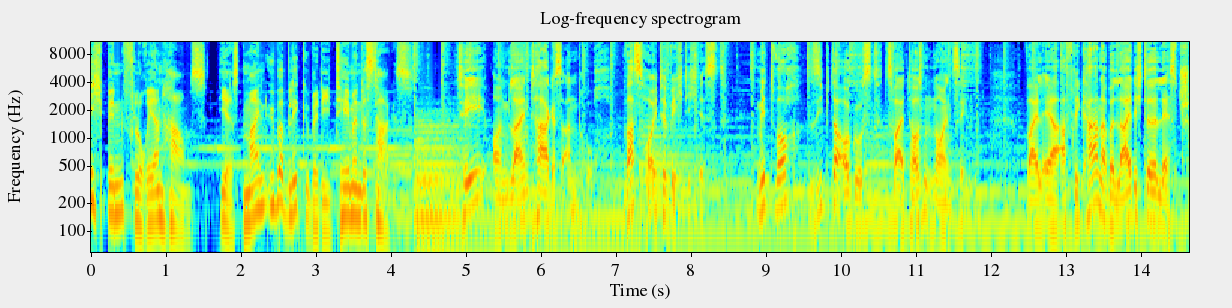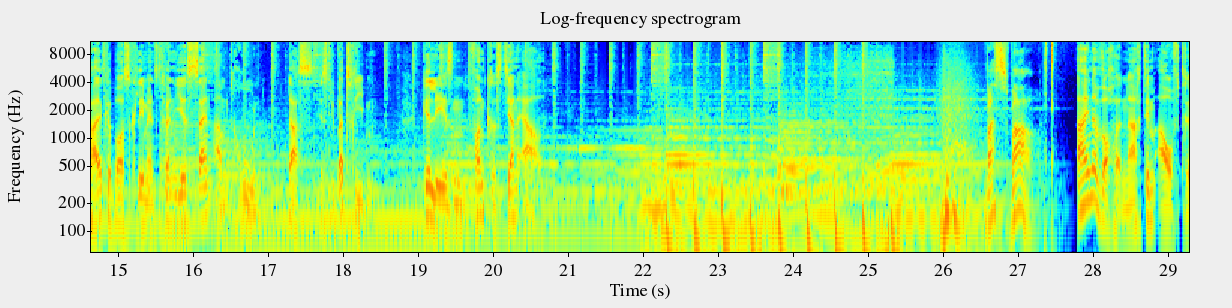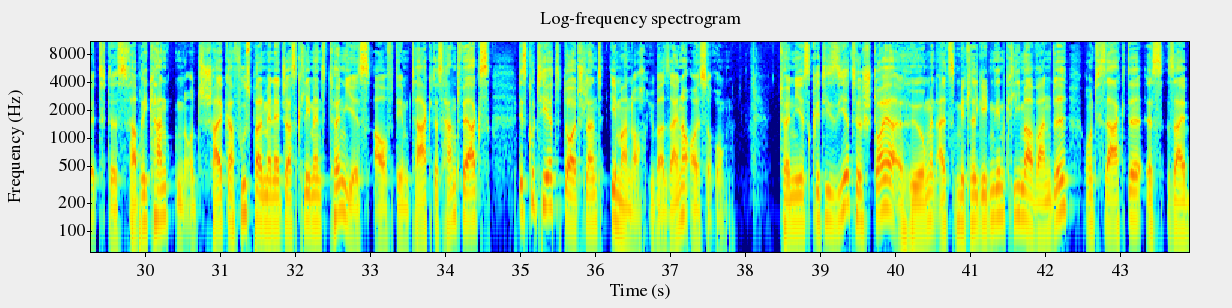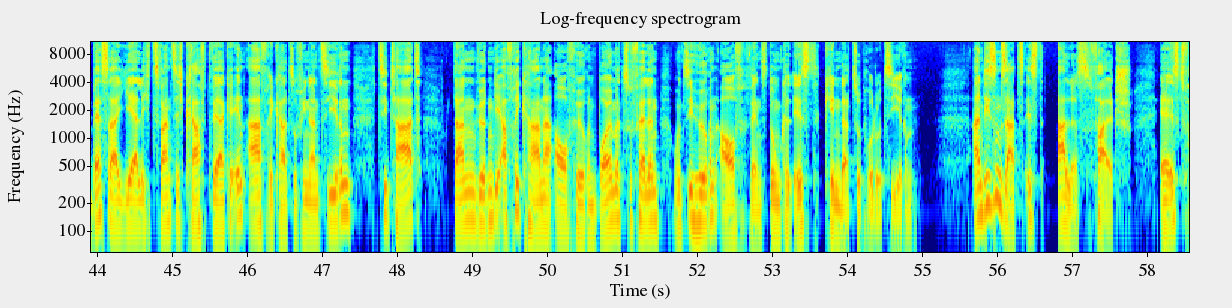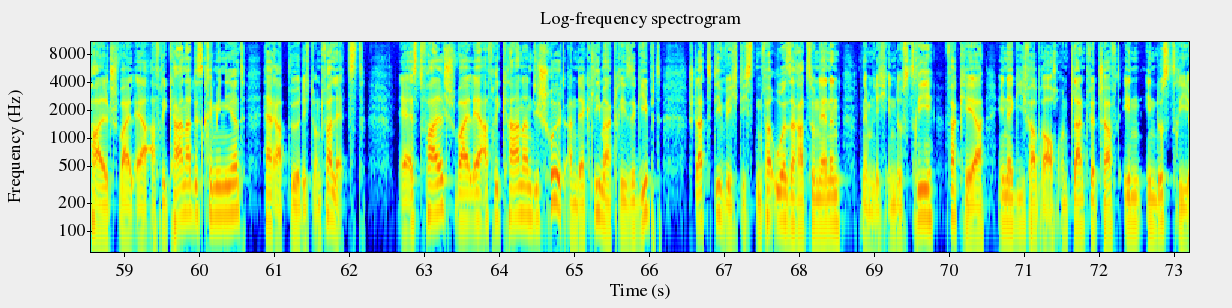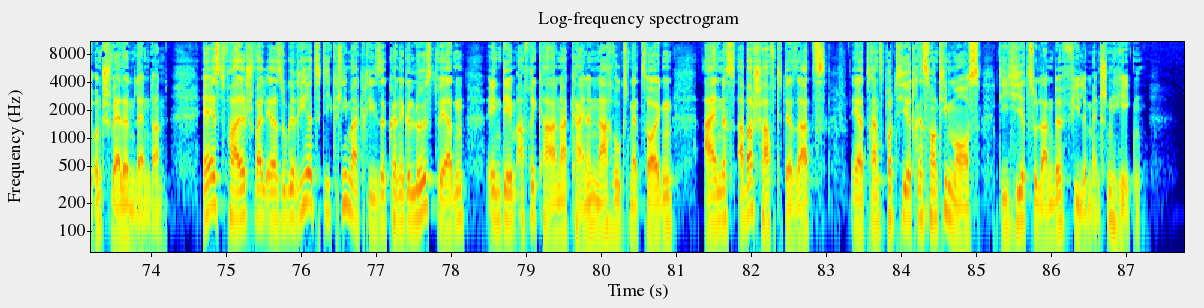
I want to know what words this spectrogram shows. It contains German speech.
Ich bin Florian Harms. Hier ist mein Überblick über die Themen des Tages. T-Online Tagesanbruch. Was heute wichtig ist. Mittwoch, 7. August 2019. Weil er Afrikaner beleidigte, lässt Schalke-Boss Clemens Tönnies sein Amt ruhen. Das ist übertrieben. Gelesen von Christian Erl. Was war? Eine Woche nach dem Auftritt des Fabrikanten und Schalker Fußballmanagers Clemens Tönnies auf dem Tag des Handwerks diskutiert Deutschland immer noch über seine Äußerung. Tönnies kritisierte Steuererhöhungen als Mittel gegen den Klimawandel und sagte, es sei besser, jährlich 20 Kraftwerke in Afrika zu finanzieren. Zitat, dann würden die Afrikaner aufhören, Bäume zu fällen und sie hören auf, wenn's dunkel ist, Kinder zu produzieren. An diesem Satz ist alles falsch. Er ist falsch, weil er Afrikaner diskriminiert, herabwürdigt und verletzt. Er ist falsch, weil er Afrikanern die Schuld an der Klimakrise gibt, statt die wichtigsten Verursacher zu nennen, nämlich Industrie, Verkehr, Energieverbrauch und Landwirtschaft in Industrie- und Schwellenländern. Er ist falsch, weil er suggeriert, die Klimakrise könne gelöst werden, indem Afrikaner keinen Nachwuchs mehr zeugen. Eines aber schafft der Satz, er transportiert Ressentiments, die hierzulande viele Menschen hegen.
